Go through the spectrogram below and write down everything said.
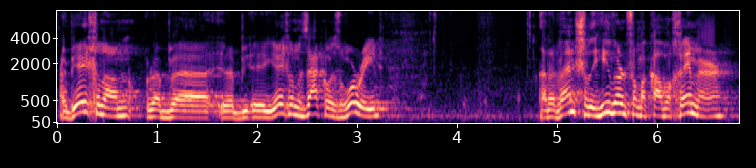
Rabbi Yechanan, Rabbi, Rabbi Yechanan ben Zakkai was worried that eventually he learned from a Kavachemer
